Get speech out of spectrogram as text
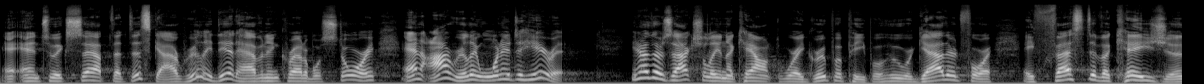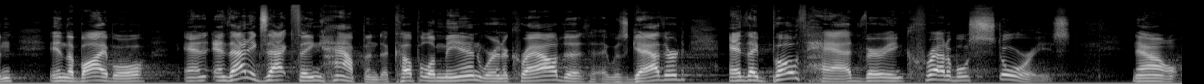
and to accept that this guy really did have an incredible story, and I really wanted to hear it. You know, there's actually an account where a group of people who were gathered for a festive occasion in the Bible, and, and that exact thing happened. A couple of men were in a crowd that was gathered, and they both had very incredible stories. Now,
